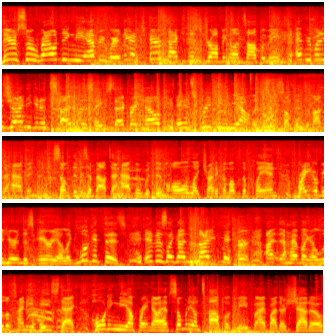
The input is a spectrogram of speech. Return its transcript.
They're surrounding me everywhere. They got care packages dropping on top of me. Everybody's trying to get inside of this haystack right now, and it's freaking me out. Like, something's about to happen. Something is about to happen with them all, like, trying to come up with a plan right over here in this area. Like, look at this. It is like a nightmare. I, I have, like, a little tiny haystack holding me up right now. I have somebody on top of me by, by their shadow,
